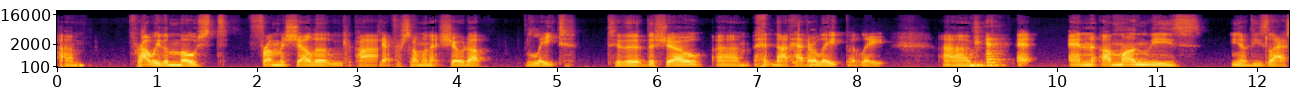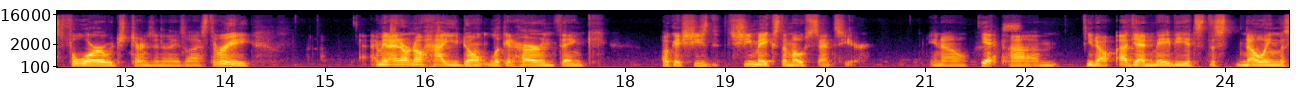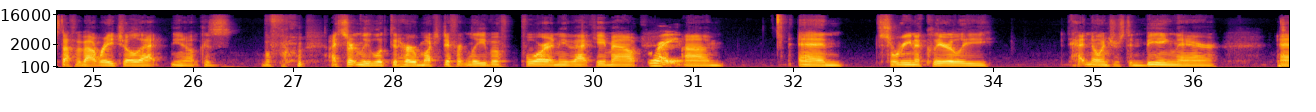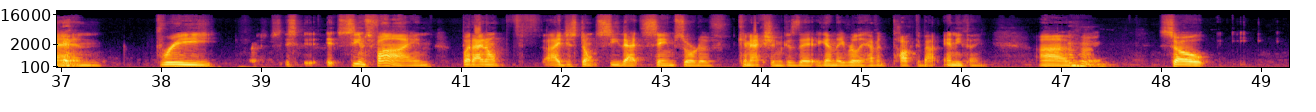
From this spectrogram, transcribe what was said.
um, probably the most from Michelle that we could possibly get for someone that showed up late to the the show. Um, not Heather late, but late. Um, a- and among these, you know, these last four, which turns into these last three, I mean, I don't know how you don't look at her and think, okay, she's she makes the most sense here. You know, yes. um, you know, again, maybe it's this knowing the stuff about Rachel that you know, because before I certainly looked at her much differently before any of that came out, right. um, and Serena clearly had no interest in being there, and Bree, it, seems fine, but I don't, I just don't see that same sort of connection because they, again, they really haven't talked about anything. Um, Mhm. so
